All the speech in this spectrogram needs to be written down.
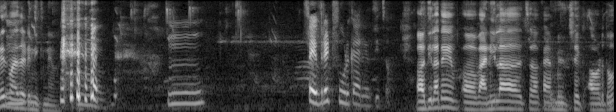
तेच माझ्यासाठी निकनेम फेवरेट फूड काय रेवतीचं तिला ते व्हॅनिलाचं काय मिल्कशेक आवडतो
